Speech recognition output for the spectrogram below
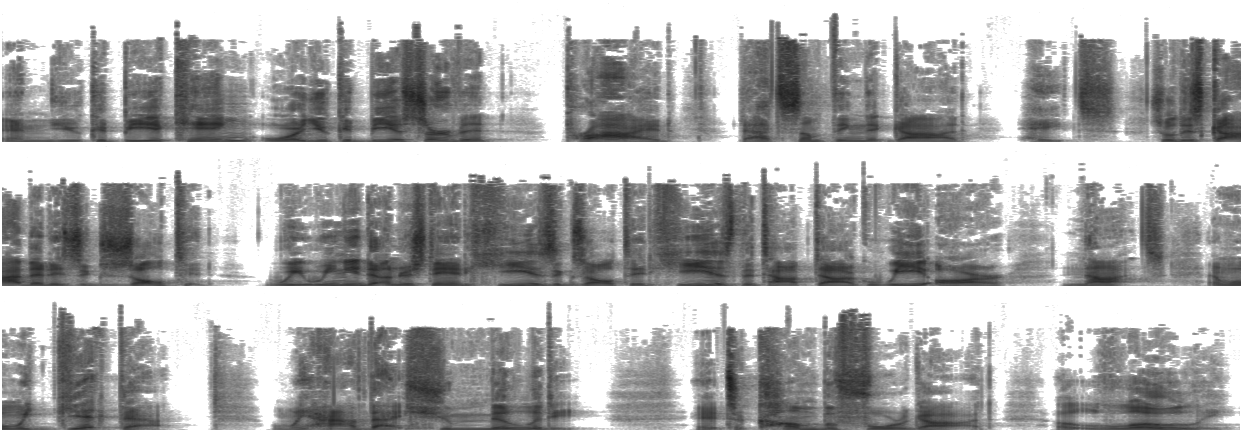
and you could be a king or you could be a servant, pride, that's something that God hates. So this God that is exalted, we, we need to understand he is exalted. He is the top dog. We are not. And when we get that, when we have that humility to come before God, uh, lowly,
